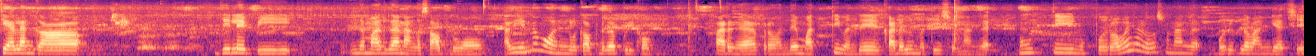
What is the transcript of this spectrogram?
கிழங்கா ஜிலேபி இந்த மாதிரி தான் நாங்கள் சாப்பிடுவோம். அது என்னமோ எங்களுக்கு அப்படி தான் பிடிக்கும். பாருங்கள் அப்புறம் வந்து மத்தி வந்து கடல் மத்தி சொன்னாங்க. நூற்றி முப்பது ரூபாய் அளவு சொன்னாங்க. ஒரு கிலோ வாங்கியாச்சு.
